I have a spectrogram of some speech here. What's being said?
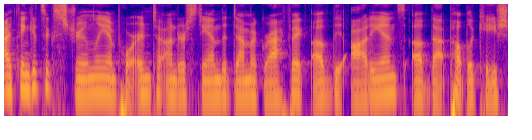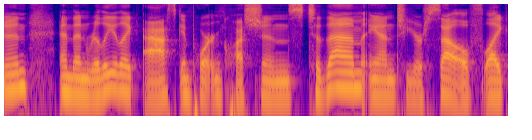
I think it's extremely important to understand the demographic of the audience of that publication and then really like ask important questions to them and to yourself. Like,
